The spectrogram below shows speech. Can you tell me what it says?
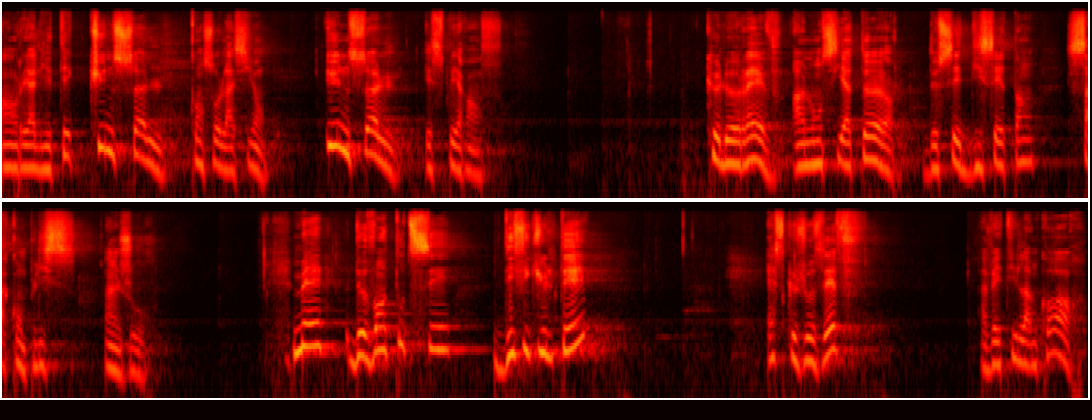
en réalité qu'une seule consolation, une seule espérance que le rêve annonciateur de ses 17 ans s'accomplisse un jour. Mais devant toutes ces difficultés, est-ce que Joseph avait-il encore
